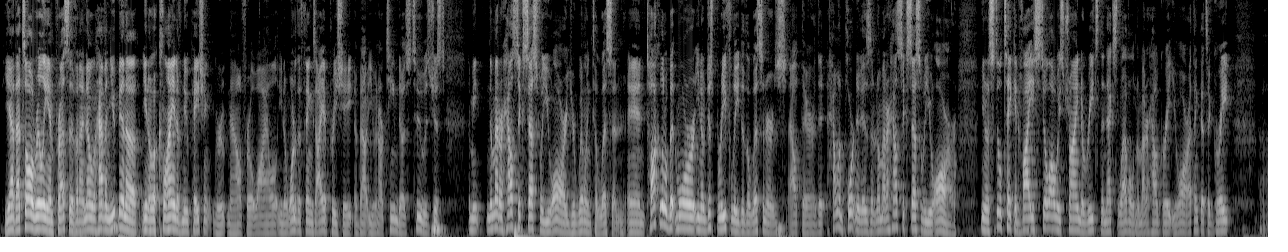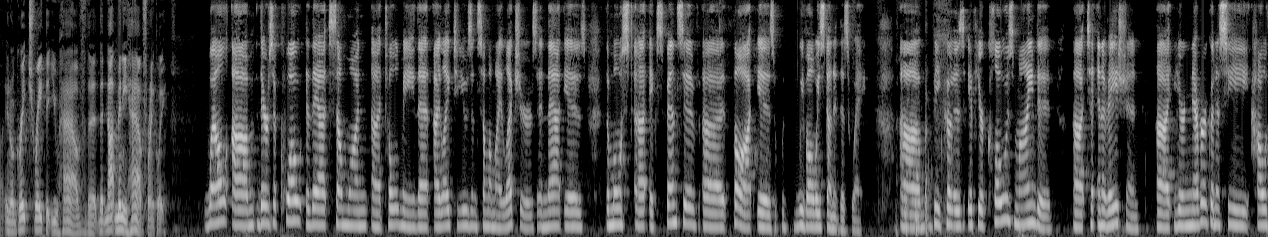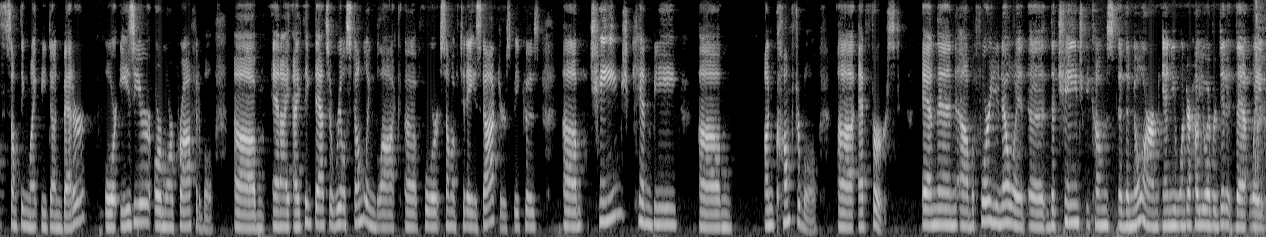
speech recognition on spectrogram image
Yeah, that's all really impressive. And I know having you been a you know a client of New Patient Group now for a while, you know one of the things I appreciate about you and our team does too is just. I mean, no matter how successful you are, you're willing to listen and talk a little bit more, you know, just briefly to the listeners out there that how important it is that no matter how successful you are, you know, still take advice, still always trying to reach the next level, no matter how great you are. I think that's a great, uh, you know, great trait that you have that that not many have, frankly. Well, um, there's a quote that someone uh, told me that I like to use in some of my lectures, and that is the most uh, expensive uh, thought is we've always done it this way. Um, because if you're closed minded uh, to innovation, uh, you're never going to see how something might be done better or easier or more profitable. Um, and I, I, think that's a real stumbling block uh, for some of today's doctors because um, change can be um, uncomfortable uh, at first. and then uh, before you know it, uh, the change becomes the norm, and you wonder how you ever did it that way.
